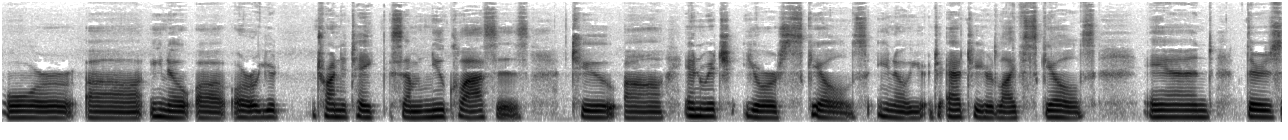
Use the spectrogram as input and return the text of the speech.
or uh, you know, uh, or you're trying to take some new classes to uh, enrich your skills. You know, your, to add to your life skills, and there's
